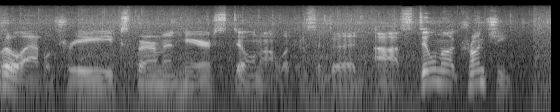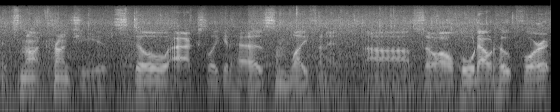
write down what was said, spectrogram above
little apple tree experiment here. Still not looking so good. Uh, still not crunchy. It's not crunchy. It still acts like it has some life in it. Uh, so I'll hold out hope for it.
